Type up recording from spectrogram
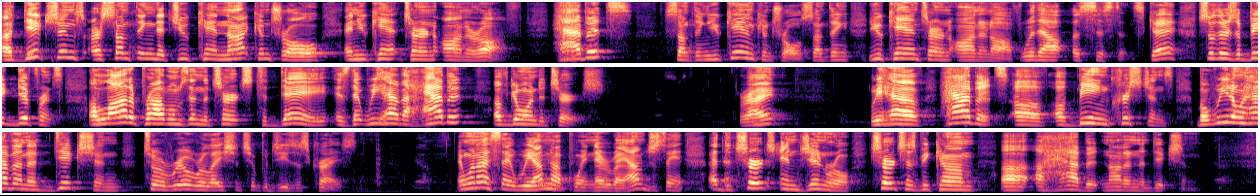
Addictions are something that you cannot control and you can't turn on or off. Habits, something you can control, something you can turn on and off without assistance, okay? So there's a big difference. A lot of problems in the church today is that we have a habit of going to church, right? We have habits of, of being Christians, but we don't have an addiction to a real relationship with Jesus Christ. And when I say we, I'm not pointing everybody. I'm just saying at the church in general, church has become uh, a habit, not an addiction.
